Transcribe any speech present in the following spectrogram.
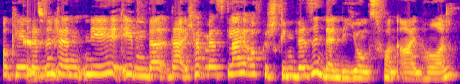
Okay, Kennst wer sind denn, nee, eben, da, da, ich habe mir das gleich aufgeschrieben. Wer sind denn die Jungs von Einhorn?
